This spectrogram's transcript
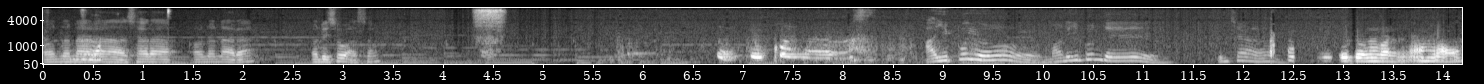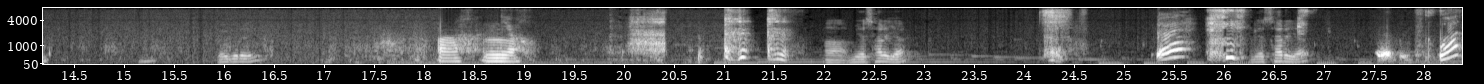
어느 나라 살아? 어느 나라? 어디서 왔어? 아 이뻐요. 많이 이쁜데. 진짜. 이런 건요. 왜 그래? Ah, Mia. Ah, Mia Eh? Mia Sarya. What?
